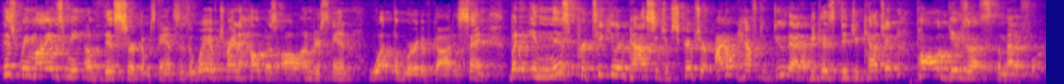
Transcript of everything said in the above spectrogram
this reminds me of this circumstance, as a way of trying to help us all understand what the Word of God is saying. But in this particular passage of Scripture, I don't have to do that because, did you catch it? Paul gives us the metaphor.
